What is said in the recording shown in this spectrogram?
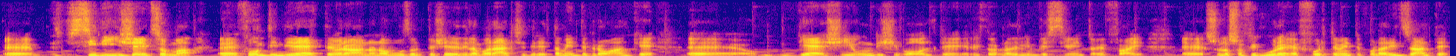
eh, si dice insomma eh, fonti indirette. Ora non ho avuto il piacere di lavorarci direttamente però anche 10-11 volte il ritorno dell'investimento che fai sulla sua figura che è fortemente polarizzante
